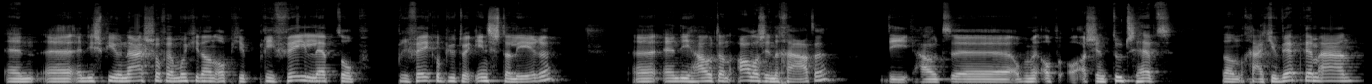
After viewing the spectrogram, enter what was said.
En, uh, en die spionagesoftware moet je dan op je privé-laptop, privécomputer installeren. Uh, en die houdt dan alles in de gaten. Die houdt, uh, op, op, als je een toets hebt, dan gaat je webcam aan,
